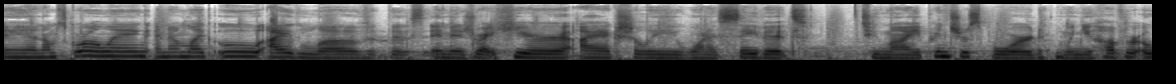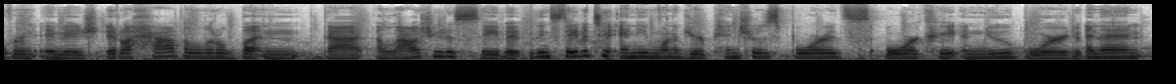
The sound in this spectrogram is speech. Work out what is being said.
and I'm scrolling and I'm like, ooh, I love this image right here. I actually want to save it to my Pinterest board, when you hover over an image, it'll have a little button that allows you to save it. You can save it to any one of your Pinterest boards or create a new board and then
